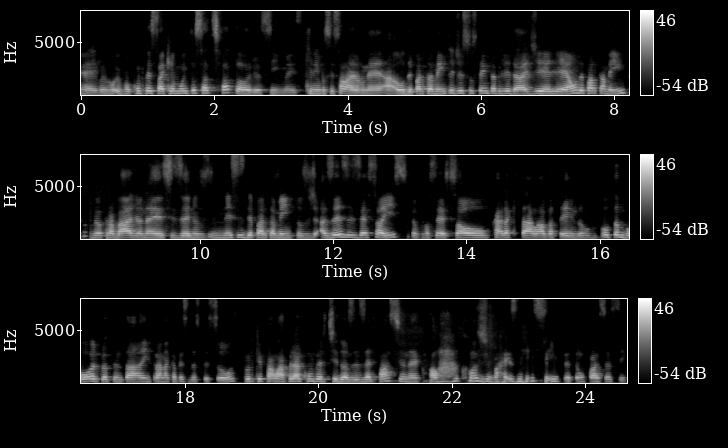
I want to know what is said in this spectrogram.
É, eu vou, confessar que é muito satisfatório, assim, mas que nem vocês falaram, né? o departamento de sustentabilidade, ele é um departamento. Meu trabalho, né, esses anos nesses departamentos, às vezes é só isso. Então, você é só o cara que tá lá batendo o tambor para tentar entrar na cabeça das pessoas, porque falar para convertido às vezes é fácil né? Falar com os demais nem sempre é tão fácil assim.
